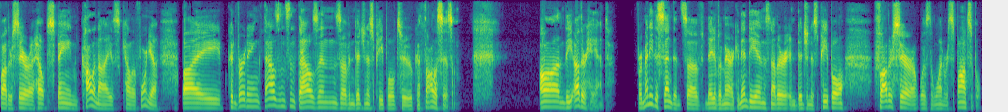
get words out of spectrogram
Father Serra helped Spain colonize California by converting thousands and thousands of indigenous people to Catholicism. On the other hand, for many descendants of Native American Indians and other indigenous people, Father Serra was the one responsible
